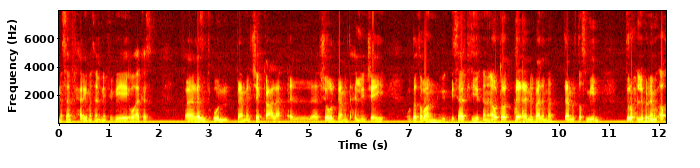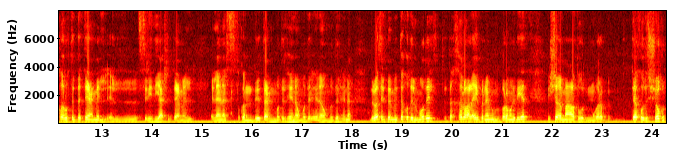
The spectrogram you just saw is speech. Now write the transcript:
مثلا في الحريق مثلا NFPA وهكذا. فلازم تكون تعمل check على الشغل تعمل تحليل إنشائي. وده طبعا بيسهل كتير. كان الأول تقعد تعمل بعد ما تعمل تصميم تروح لبرنامج آخر وتبدأ تعمل ال 3D عشان تعمل ال analysis فكان دي تعمل موديل هنا وموديل هنا وموديل هنا. دلوقتي ال BIM بتاخد الموديل تدخله على أي برنامج من البرامج ديت يشتغل معاه على طول. مجرد تاخد الشغل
